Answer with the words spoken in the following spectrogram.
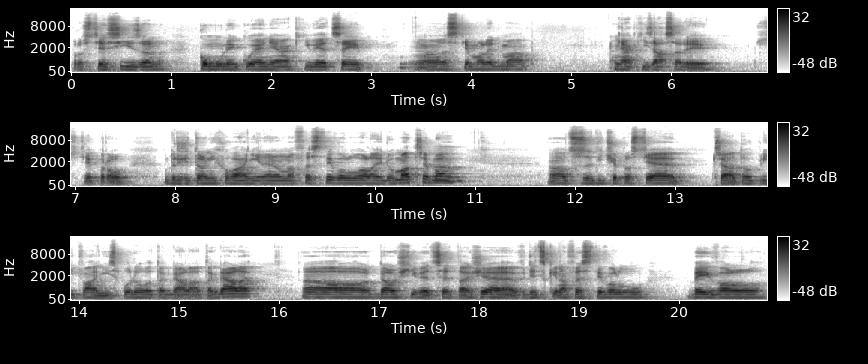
prostě season komunikuje nějaký věci uh, s těma lidma, nějaký zásady prostě pro udržitelné chování nejenom na festivalu, ale i doma třeba. Mm. Co se týče prostě třeba toho plítvání s vodou a tak dále a tak dále. Uh, další věc je ta, že vždycky na festivalu bejval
